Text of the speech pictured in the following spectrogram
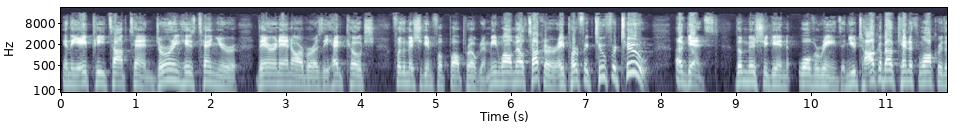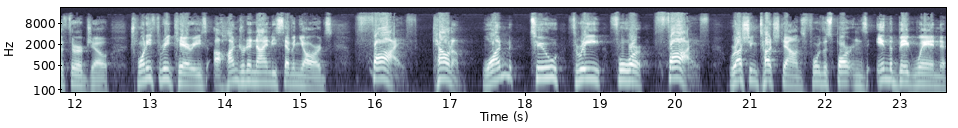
in the AP top 10 during his tenure there in Ann Arbor as the head coach for the Michigan football program. Meanwhile, Mel Tucker, a perfect 2 for 2 against the Michigan Wolverines. And you talk about Kenneth Walker III, Joe. 23 carries, 197 yards, five, count them, one, two, three, four, five rushing touchdowns for the Spartans in the big win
